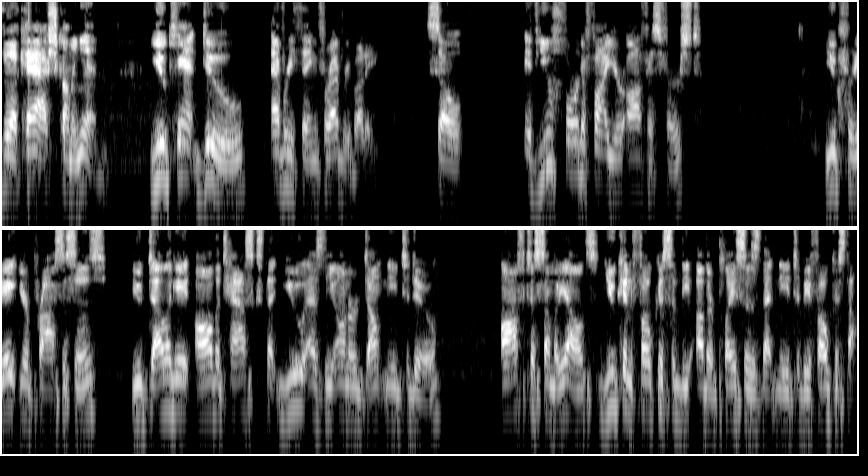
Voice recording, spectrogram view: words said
the cash coming in. You can't do everything for everybody. So if you fortify your office first, you create your processes, you delegate all the tasks that you as the owner don't need to do off to somebody else, you can focus in the other places that need to be focused on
